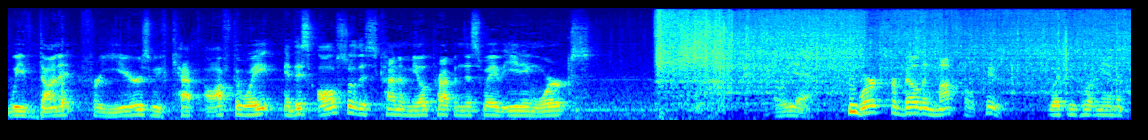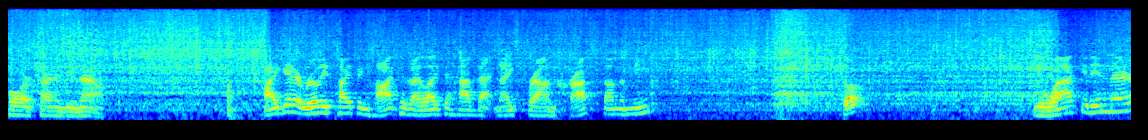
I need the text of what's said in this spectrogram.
we've done it for years. We've kept off the weight. And this also, this kind of meal prep and this way of eating works. Oh yeah. works for building muscle too, which is what me and Nicole are trying to do now. I get it really piping hot because I like to have that nice brown crust on the meat. So, you whack it in there.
